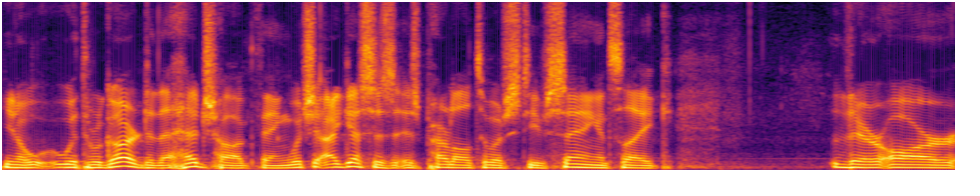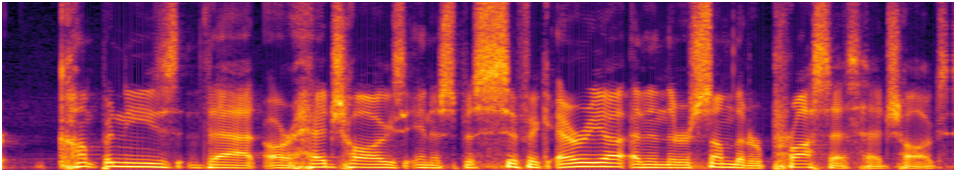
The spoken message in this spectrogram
you know, with regard to the hedgehog thing, which I guess is is parallel to what Steve's saying, it's like there are companies that are hedgehogs in a specific area and then there are some that are process hedgehogs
